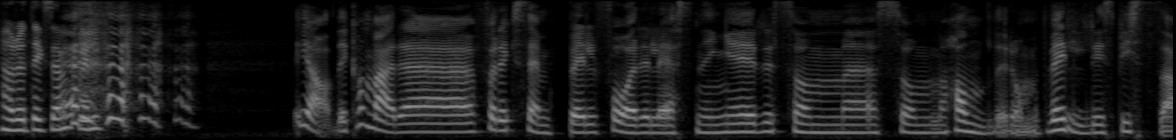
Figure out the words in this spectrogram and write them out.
Har du et eksempel? Ja, det kan være f.eks. For forelesninger som, som, handler om et veldig spissa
